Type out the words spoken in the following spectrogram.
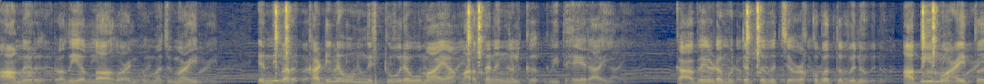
ആമിർ റലി അള്ളാഹു അൻഹു മജുമൈൻ എന്നിവർ കഠിനവും നിഷ്ഠൂരവുമായ മർദ്ദനങ്ങൾക്ക് വിധേയരായി. കാബയുടെ മുറ്റത്ത് വെച്ച് ഉഖബത്തുബിനു അബി മൊഴത്ത്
